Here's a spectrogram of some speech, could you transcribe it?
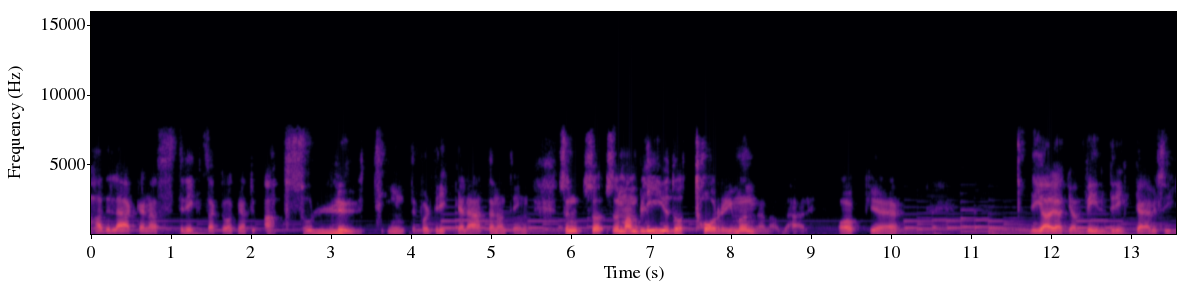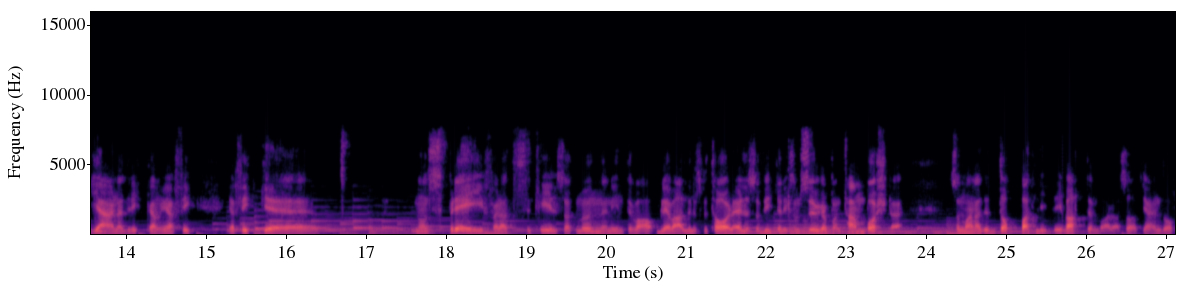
hade läkarna strikt sagt åt mig att du absolut inte får dricka eller äta någonting. Så, så, så man blir ju då torr i munnen av det här. Och eh, det gör ju att jag vill dricka. Jag vill så gärna dricka. Men jag fick, jag fick eh, någon spray för att se till så att munnen inte var, blev alldeles för torr. Eller så fick jag liksom suga på en tandborste som man hade doppat lite i vatten bara så att jag ändå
